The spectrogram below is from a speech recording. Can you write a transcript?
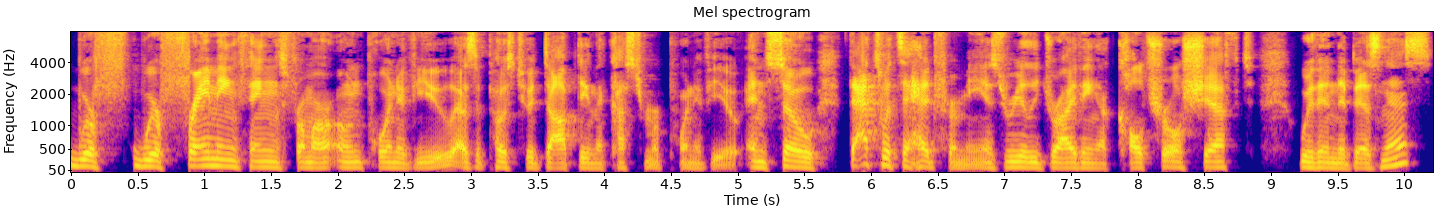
we're we're framing things from our own point of view as opposed to adopting the customer point of view. And so that's what's ahead for me is really driving a cultural shift within the business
